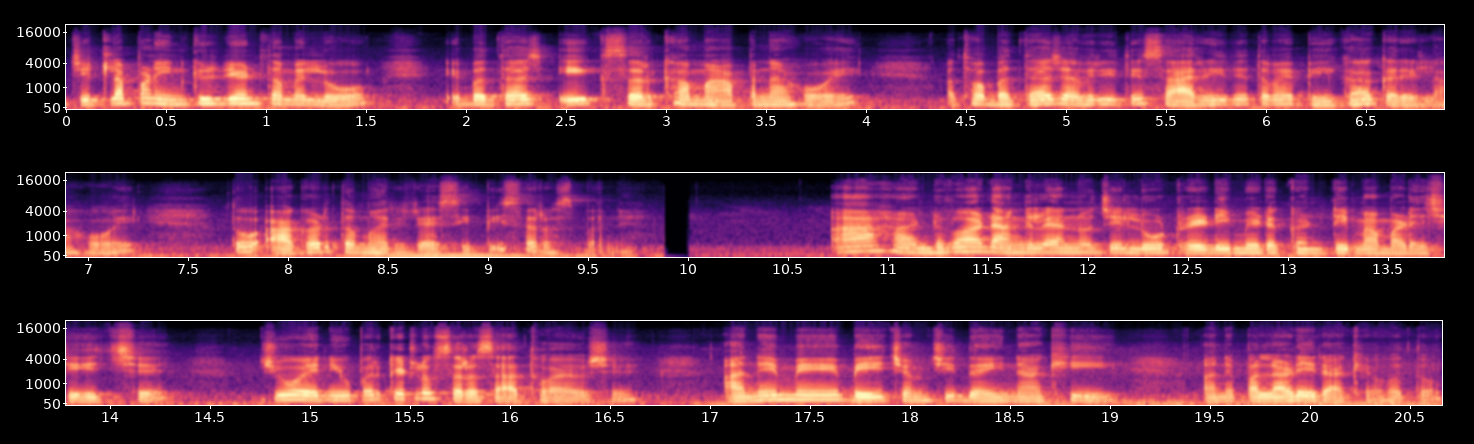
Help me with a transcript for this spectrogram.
જેટલા પણ ઇન્ગ્રીડિયન્ટ તમે લો, એ બધા જ એક સરખા માપના હોય અથવા બધા જ આવી રીતે સારી રીતે તમે ભેગા કરેલા હોય, તો આગળ તમારી રેસીપી સરસ બને. આ હાંડવા ડાંગલાનો જે લોટ રેડીમેડ ઘંટીમાં મળે છે, એ જ છે. જો એની ઉપર કેટલો સરસ આથો આવ્યો છે. આને મેં બે ચમચી દહીં નાખી અને પલાળી રાખ્યો હતો.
